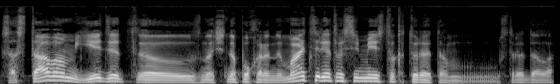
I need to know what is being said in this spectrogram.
составом едет, э, значит, на похороны матери этого семейства, которая там страдала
